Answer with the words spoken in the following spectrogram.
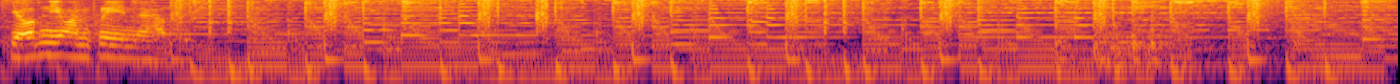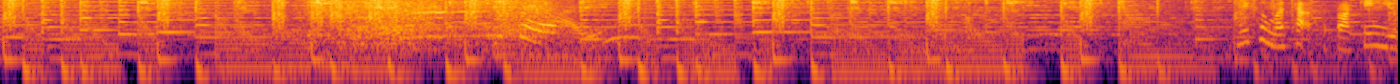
เขียวแบบนีออนกรีนเลยครับ นี่คือมัชฉะสปาร์กิ้งยู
